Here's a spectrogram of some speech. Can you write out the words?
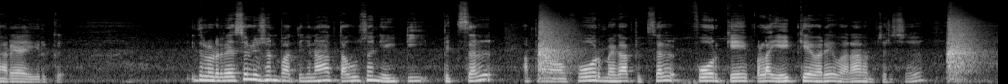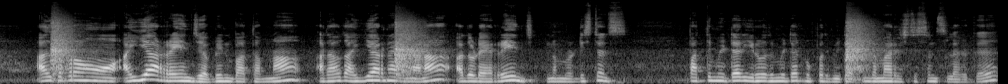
நிறையா இருக்குது இதோட ரெசல்யூஷன் பார்த்தீங்கன்னா தௌசண்ட் எயிட்டி பிக்சல் அப்புறம் four mega pixel four K இப்போல்லாம் எயிட் கே வரை வர ஆரம்பிச்சிருச்சு. அதுக்கப்புறம் ஐஆர் ரேஞ்ச் அப்படின்னு பார்த்தோம்னா அதாவது ஐஆர்னால் என்னென்னா அதோடய ரேஞ்ச் நம்மளோட டிஸ்டன்ஸ் பத்து மீட்டர் இருபது மீட்டர் முப்பது மீட்டர் இந்த மாதிரி டிஸ்டன்ஸில் இருக்குது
